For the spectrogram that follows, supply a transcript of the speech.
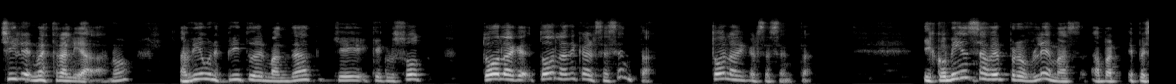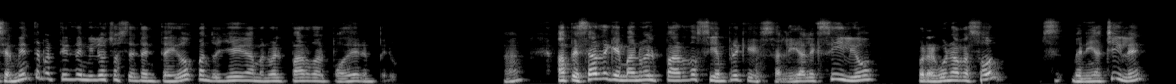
Chile nuestra aliada, ¿no? Había un espíritu de hermandad que, que cruzó toda la, toda la década del 60, toda la década del 60. Y comienza a haber problemas, especialmente a partir de 1872, cuando llega Manuel Pardo al poder en Perú. ¿Ah? A pesar de que Manuel Pardo, siempre que salía al exilio, por alguna razón, venía a Chile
